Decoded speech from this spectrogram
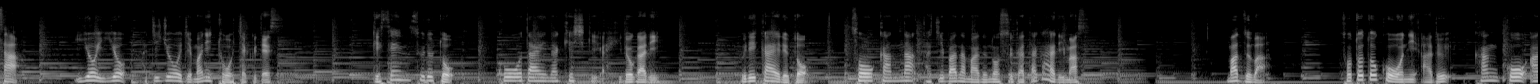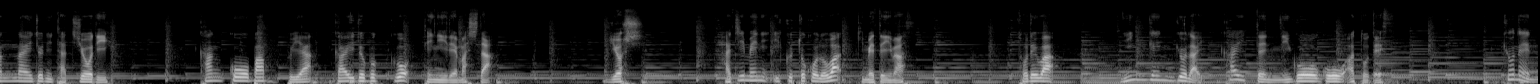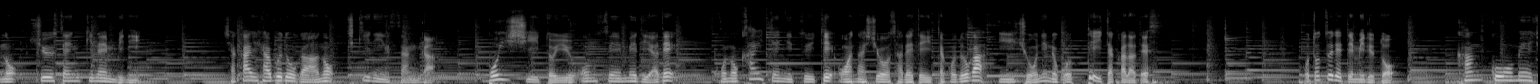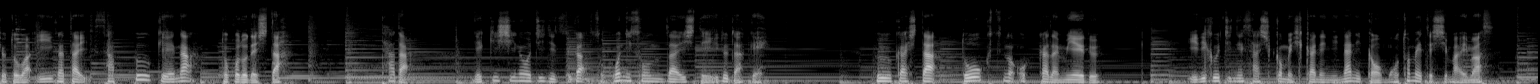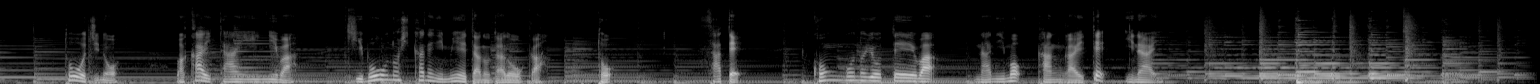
さあいよいよ八丈島に到着です。下船すると広大な景色が広がり振り返ると壮観な橘丸の姿があります。まずは外戸港にある観光案内所に立ち寄り観光マップやガイドブックを手に入れました。よし。初めに行くところは決めています。それは人間魚雷回転255跡です。去年の終戦記念日に社会派ブロガーのちきりんさんが Voicy という音声メディアでこの回天についてお話をされていたことが印象に残っていたからです。訪れてみると観光名所とは言い難い殺風景なところでした。ただ歴史の事実がそこに存在しているだけ。風化した洞窟の奥から見える。入り口に差し込む光に何かを求めてしまいます。当時の若い隊員には希望の光に見えたのだろうか。と。さて今後の予定は何も考えていない。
